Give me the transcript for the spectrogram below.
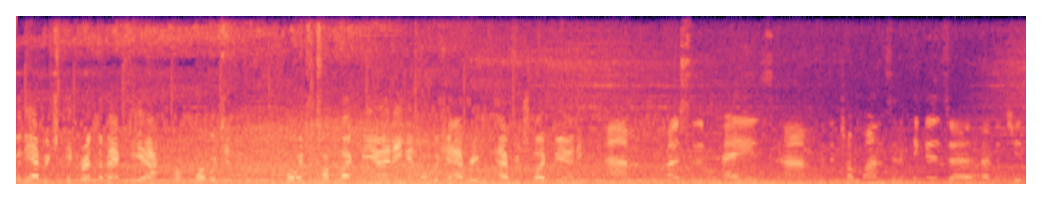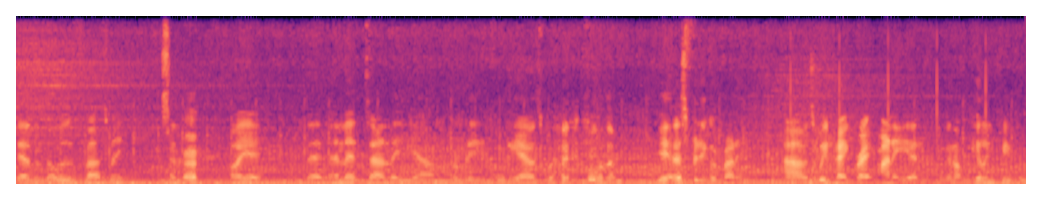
would the average picker at the back here? What, what would you what would your top bloke be earning, and what would your average average bloke be earning? Um, most of the pays um, for the top ones in the pickers are over two thousand dollars last week. It's not bad. Oh yeah, that, and that's only um, probably 40 hours work for them. Yeah, that's pretty good money. Um, so we pay great money, and we're not killing people,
